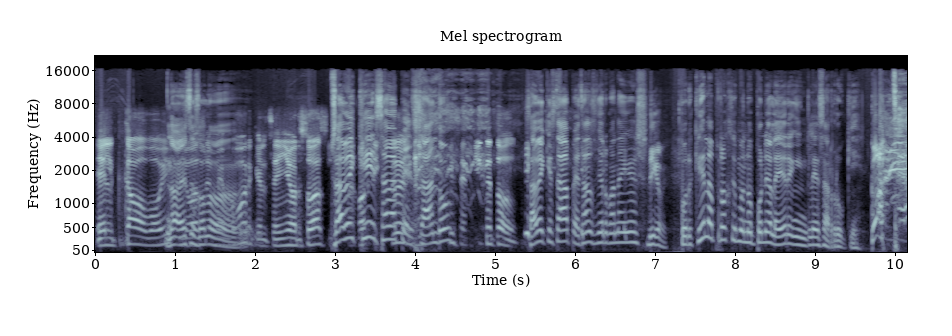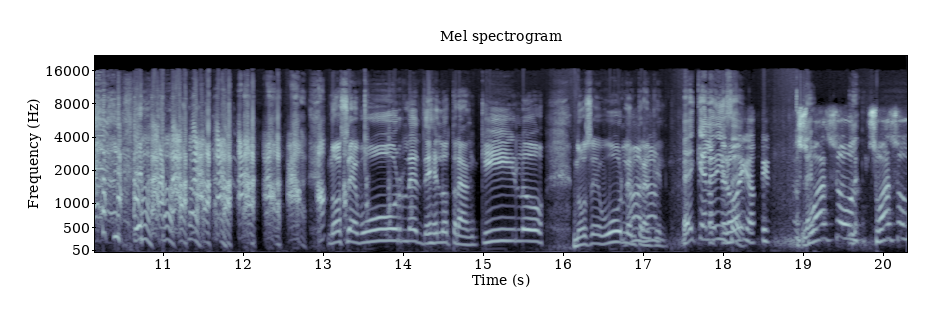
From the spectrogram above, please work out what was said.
el cowboy. No, eso solo- mejor que el señor Suazo. ¿Sabe qué estaba pensando? ¿Sabe qué estaba pensando, señor Vanegas? Dígame. ¿Por qué la próxima no pone a leer en inglés a Rookie? No se burlen, déjenlo tranquilo. No se burlen, No, no. tranquilo. Es que le dice. Pero oiga, oiga, Suazo, Suazo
